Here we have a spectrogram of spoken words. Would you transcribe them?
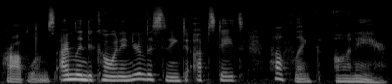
problems. I'm Linda Cohen, and you're listening to Upstate's HealthLink on Air.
